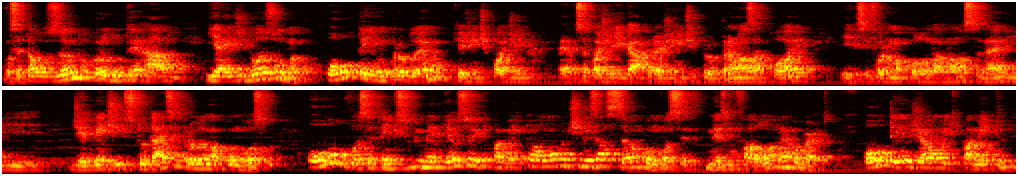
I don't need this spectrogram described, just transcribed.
Você está usando o produto errado e aí de duas uma. Ou tem um problema que a gente pode, é, você pode ligar para a gente, para nós a Core, e se for uma coluna nossa, né, e de repente estudar esse problema conosco, ou você tem que submeter o seu equipamento a uma otimização, como você mesmo falou, né, Roberto? Ou ter já um equipamento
